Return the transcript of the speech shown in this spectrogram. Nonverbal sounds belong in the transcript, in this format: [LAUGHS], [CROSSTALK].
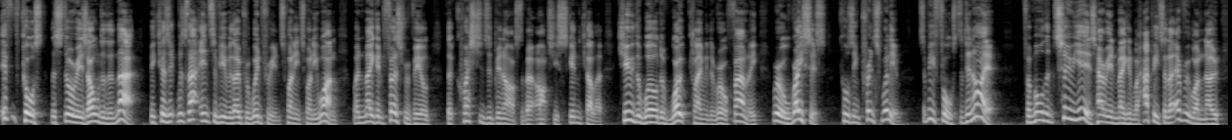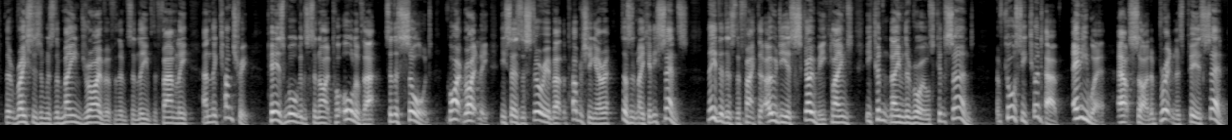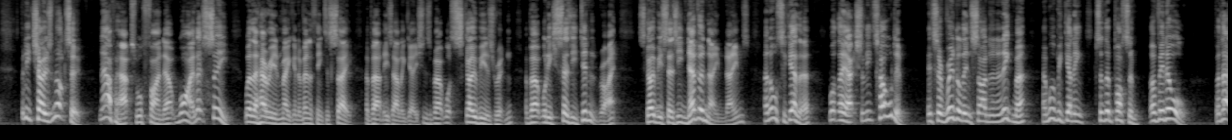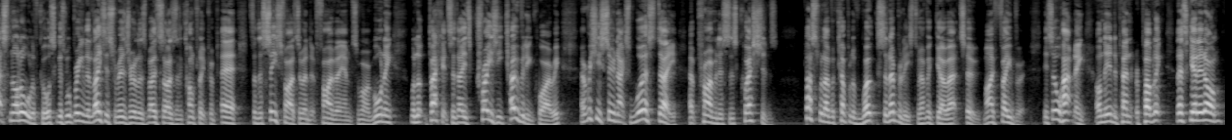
If, of course, the story is older than that, because it was that interview with Oprah Winfrey in 2021 when Meghan first revealed that questions had been asked about Archie's skin colour. Cue the world of woke claiming the royal family were all racist, causing Prince William to be forced to deny it. For more than two years, Harry and Meghan were happy to let everyone know that racism was the main driver for them to leave the family and the country. Piers Morgan's tonight put all of that to the sword. Quite rightly, he says the story about the publishing error doesn't make any sense. Neither does the fact that odious Scobie claims he couldn't name the royals concerned. Of course, he could have, anywhere outside of Britain, as Piers said, but he chose not to. Now, perhaps we'll find out why. Let's see whether Harry and Meghan have anything to say about these allegations, about what Scobie has written, about what he says he didn't write. Scobie says he never named names, and altogether, what they actually told him. It's a riddle inside an enigma, and we'll be getting to the bottom of it all. But that's not all, of course, because we'll bring you the latest from Israel as both sides of the conflict prepare for the ceasefire to end at 5am tomorrow morning. We'll look back at today's crazy COVID inquiry and Rishi Sunak's worst day at Prime Minister's questions. Plus, we'll have a couple of woke celebrities to have a go at too. My favourite. It's all happening on the Independent Republic. Let's get it on.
